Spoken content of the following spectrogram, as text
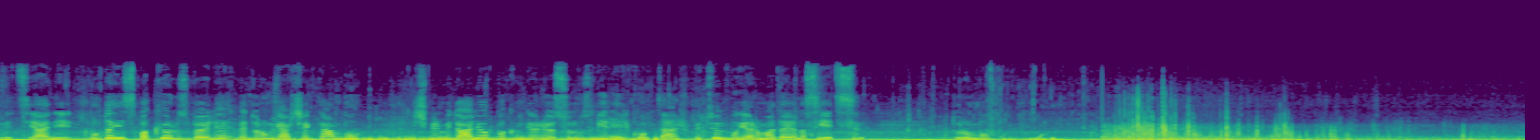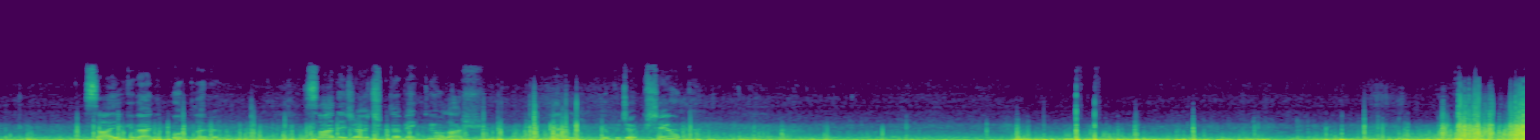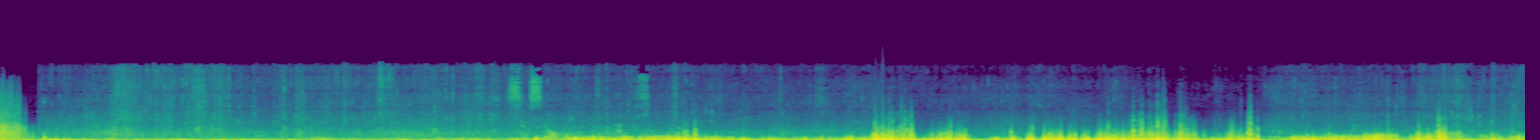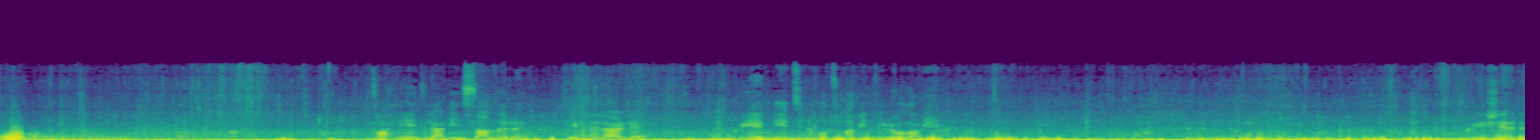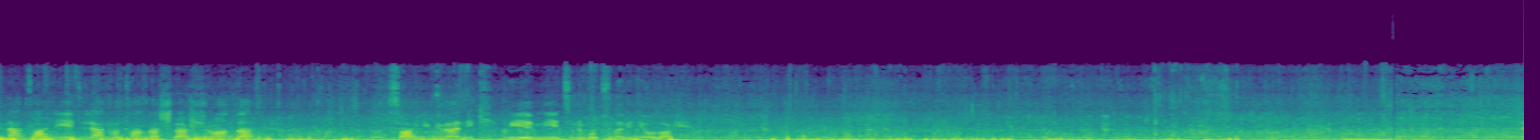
Evet yani buradayız bakıyoruz böyle ve durum gerçekten bu. Hiçbir müdahale yok bakın görüyorsunuz. Bir helikopter bütün bu yarımadaya nasıl yetsin? Durum bu. Sahil güvenlik botları. Sadece açıkta bekliyorlar. Yani yapacak bir şey yok. Simsiyah oldu gökyüzü. Tahliye edilen insanları teknelerle kıyı emniyetinin botuna bindiriyorlar. Kıyı şeridinden tahliye edilen vatandaşlar şu anda sahil güvenlik kıyı emniyetinin botuna biniyorlar.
